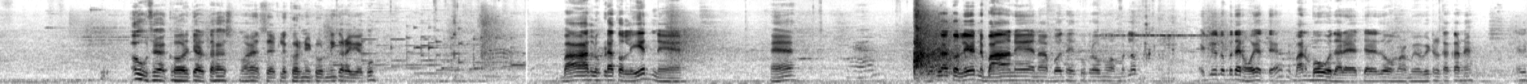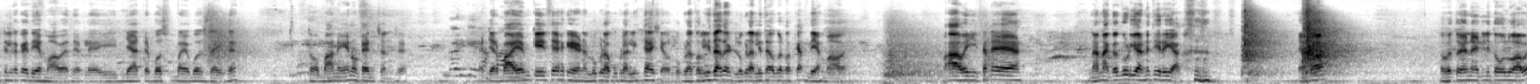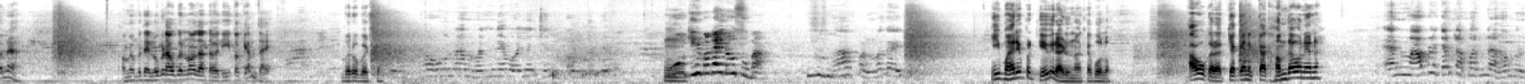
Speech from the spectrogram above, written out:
આવું છે ઘર અત્યારે તહેસ મહેશ છે એટલે ઘરની ટૂર નહીં કરાવી શકું બાર લુકડા તો લે જ ને. હે? લુગડા તો લે જ ને બા ને એના બધા છોકરાઓનું મતલબ એટલી તો બધાને હોય જ તે બાને બહુ વધારે. અત્યારે તો અમારા વિઠ્ઠલ કાકાને વિઠ્ઠલ કાકા દેહમાં આવે છે, એટલે એ જ્યાં અત્યારે બસ બાય બસ જાય છે. તો બાને એનું ટેન્શન છે. અત્યારે બા એમ કહે છે કે એણે લુગડા બુગડા લીધા છે લુગડા તો લીધા તો લુગડા લીધા વગર તો કેમ દેહમાં આવે? બા હવે એ છે ને, નાના ગગુડિયા નથી રહ્યા. એમ બા? હવે તો એને એટલી તો ઓલું આવે ને. અમે બધા લુગડા વગર ન જતા હોય તો એ તો કેમ થાય બરોબર છે. આવુંના મનને બોલે છે ને આવું લેવા. હું ઘી મગાઈ દઉં છું બા. હા પણ મગાઈ દે. એ મારી ઉપર કેવી રાડ્યું નાખે બોલો. આવું કરે ક્યાંક એને કાંક સમજાવો ને એને એનમાં આપણે કેટલા પડદા હમણાં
